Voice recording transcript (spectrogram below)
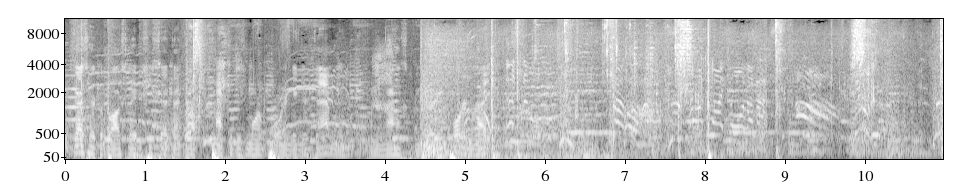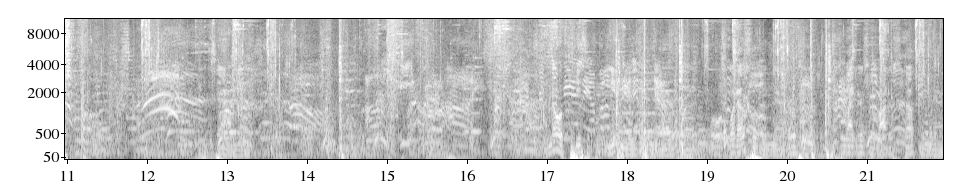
You guys heard the boss lady, she said that that package is more important than your family. I mean, that has to be very important, right? Know a piece of Eden is in there, but what, else was in there? There was seemed like there's a lot of stuff in there.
